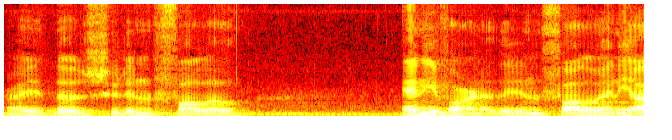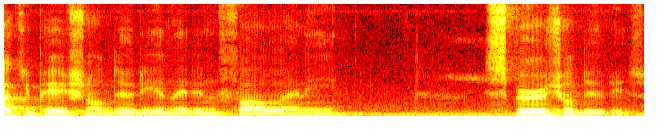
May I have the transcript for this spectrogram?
right? Those who didn't follow any varna, they didn't follow any occupational duty, and they didn't follow any spiritual duties.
